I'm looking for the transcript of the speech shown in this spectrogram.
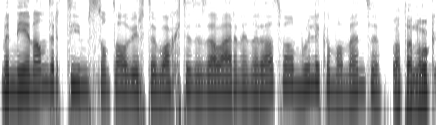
Maar nee, een ander team stond alweer te wachten. Dus dat waren inderdaad wel moeilijke momenten. Wat dan ook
